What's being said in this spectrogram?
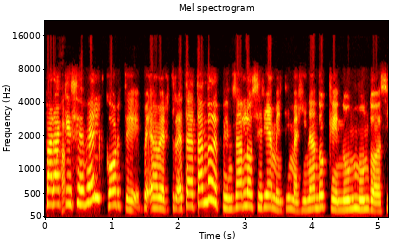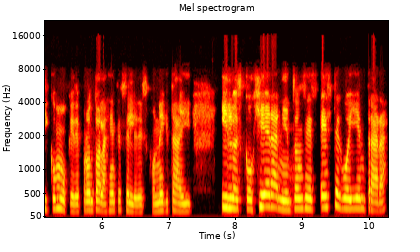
para que se vea el corte, a ver, tratando de pensarlo seriamente, imaginando que en un mundo así como que de pronto a la gente se le desconecta y, y lo escogieran y entonces este güey entrara,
